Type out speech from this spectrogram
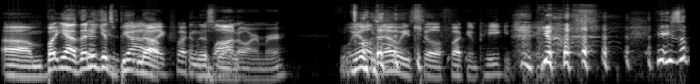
Um, but yeah, then he gets He's beaten got, up like fucking in this plot one. armor. We all know he's still a fucking Pikachu. He's a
